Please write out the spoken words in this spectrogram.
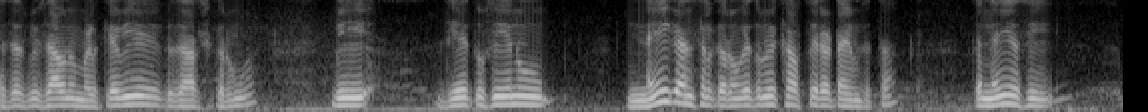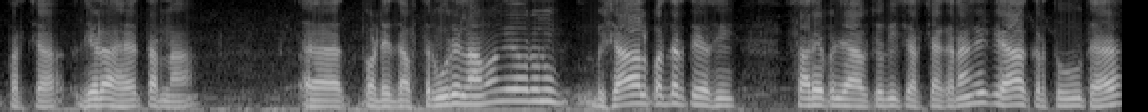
ਐਸਐਸਪੀ ਸਾਹਿਬ ਨੂੰ ਮਿਲ ਕੇ ਵੀ ਇਹ ਗੁਜ਼ਾਰਿਸ਼ ਕਰੂੰਗਾ ਵੀ ਜੇ ਤੁਸੀਂ ਇਹਨੂੰ ਨਹੀਂ ਕੈਨਸਲ ਕਰੋਗੇ, ਤੁਹਾਨੂੰ ਇੱਕ ਹਫ਼ਤੇ ਦਾ ਟਾਈਮ ਦਿੱਤਾ, ਤਾਂ ਨਹੀਂ ਅਸੀਂ ਪਰਚਾ ਜਿਹੜਾ ਹੈ ਧਰਨਾ ਤੁਹਾਡੇ ਦਫ਼ਤਰ ਮੂਹਰੇ ਲਾਵਾਂਗੇ ਔਰ ਉਹਨੂੰ ਵਿਸ਼ਾਲ ਪੱਧਰ ਤੇ ਅਸੀਂ ਸਾਰੇ ਪੰਜਾਬ 'ਚ ਉਹਦੀ ਚਰਚਾ ਕਰਾਂਗੇ ਕਿ ਆਹ ਕਰਤੂਤ ਹੈ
